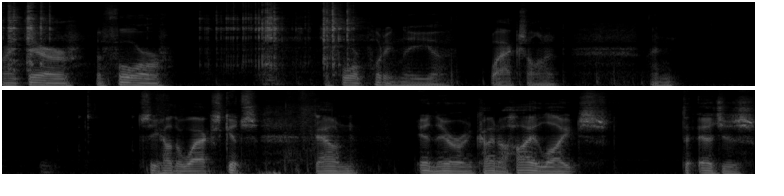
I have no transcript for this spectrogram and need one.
right there before, before putting the uh, wax on it. And see how the wax gets down in there and kind of highlights the edges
